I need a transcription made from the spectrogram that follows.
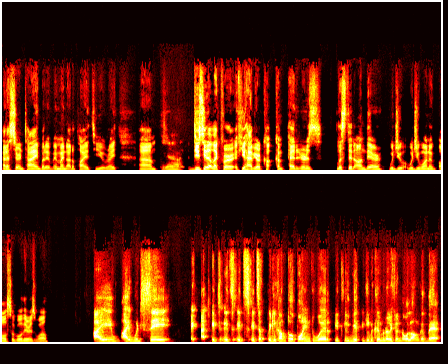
at a certain time, but it, it might not apply to you, right? Um, yeah. Do you see that like for if you have your co- competitors listed on there, would you would you want to also go there as well? I I would say it's it's it's it's a it'll come to a point where it, will be a, it'll be criminal if you're no longer there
